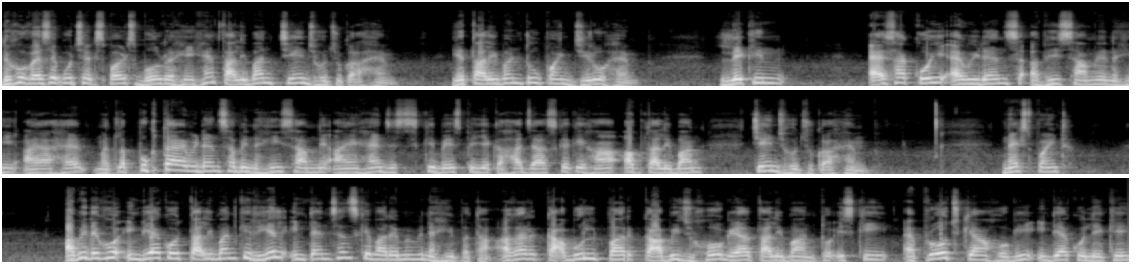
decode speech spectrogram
देखो वैसे कुछ एक्सपर्ट्स बोल रहे हैं, तालिबान चेंज हो चुका है। ये तालिबान 2.0 है। लेकिन ऐसा कोई एविडेंस अभी सामने नहीं आया है। मतलब पुख्ता एविडेंस अभी नहीं सामने आए हैं, जिसके बेस पे ये कहा जा सके कि हाँ अब तालिबान चेंज हो चुका है। नेक्स्ट पॉइंट अभी देखो इंडिया को तालिबान की रियल इंटेंशंस के बारे में भी नहीं पता। अगर काबुल पर काबिज हो गया तालिबान तो इसकी अप्रोच क्या होगी इंडिया को लेके?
